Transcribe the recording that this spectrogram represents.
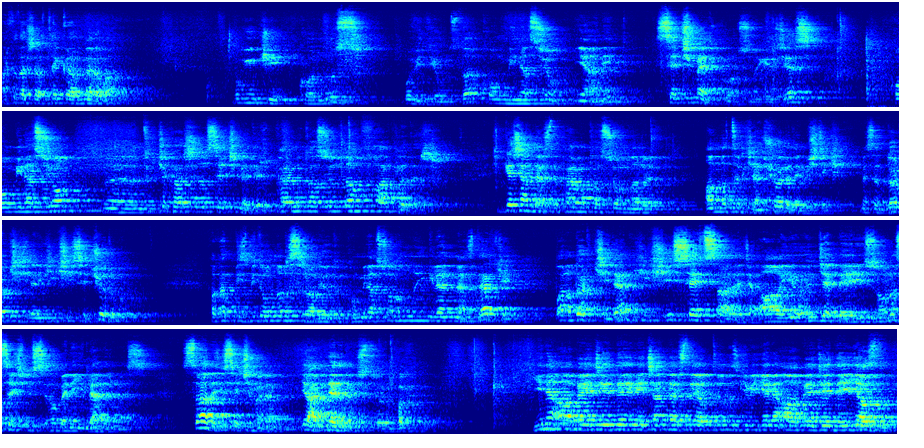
Arkadaşlar tekrar merhaba. Bugünkü konumuz bu videomuzda kombinasyon yani seçme konusuna gireceğiz. Kombinasyon e, Türkçe karşılığı seçmedir. Permütasyondan farklıdır. Şimdi geçen derste permütasyonları anlatırken şöyle demiştik. Mesela 4 kişiden 2 kişiyi seçiyorduk. Fakat biz bir de onları sıralıyorduk. Kombinasyon onunla ilgilenmez. Der ki bana 4 kişiden 2 kişiyi seç sadece. A'yı önce B'yi sonra seçmişsin o beni ilgilendirmez. Sadece seçim önemli. Yani ne demek istiyorum bakın. Yine ABCD geçen derste yaptığımız gibi gene ABCD'yi yazdım.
